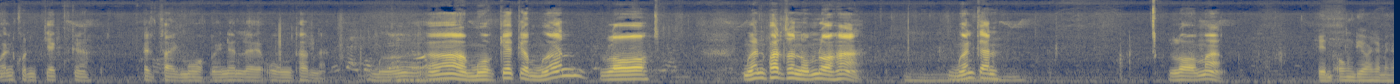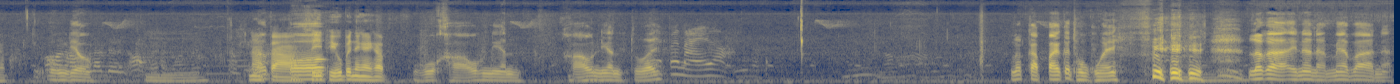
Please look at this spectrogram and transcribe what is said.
เหมือนคนเจ๊กนะเป็นใส่หมวกอย่างนั้นเลยองค์ท่านอะเหมือนเออหมวกเจ๊กก็เหมือนรอ เหมือนพัดสนมรอห้าเหมือนกันรอมาก เห็นองค์เดียวใช่ไหมครับ องค์เดียวอืมหน้าตาแล้วพอ สีผิวเป็นยังไงครับ โอ้โหขาวเนียน ขาวเนียนสวย ไปไหนล่ะแล้วกลับไปก็ถูกหวย แล้วก็ไอ้นั่นน่ะแม่บ้านน่ะ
